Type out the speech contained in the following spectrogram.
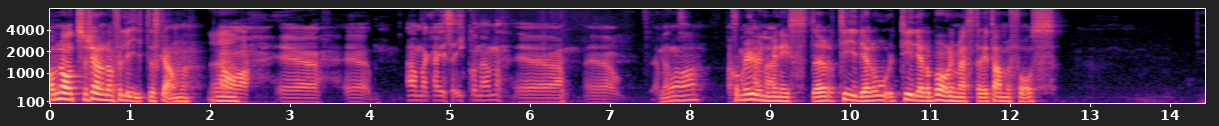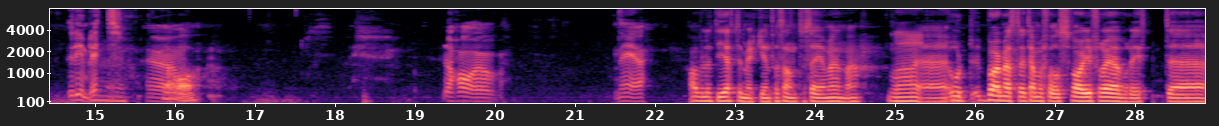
Om något så känner de för lite skam. Ja, eh, eh, Anna-Kajsa Ikonen. Eh, eh, ja, Kommunminister, tidigare, tidigare borgmästare i Tammerfors. Rimligt. Eh, Ja. Jaha. eh, Nej. Har väl inte jättemycket intressant att säga om henne. nej. Eh, ord, borgmästare i Tammerfors var ju för övrigt eh,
